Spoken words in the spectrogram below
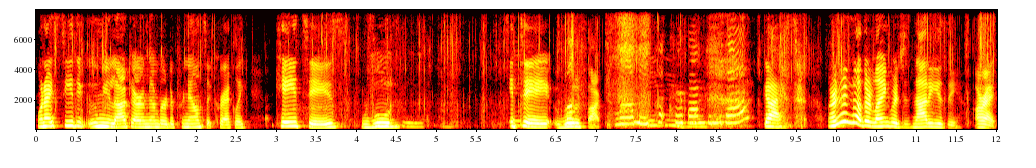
When I see the umlaut, I remember to pronounce it correctly. Kate's Wul. Kate Wohlfahrt. Mommy, put her back in the back. Guys, learning another language is not easy. All right,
